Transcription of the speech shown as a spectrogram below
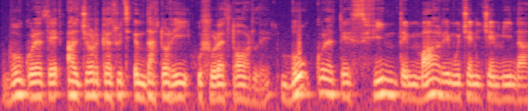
Bucură-te al celor căzuți în datorii ușurătorle, Bucură-te, sfinte, mare mucenice Mina,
